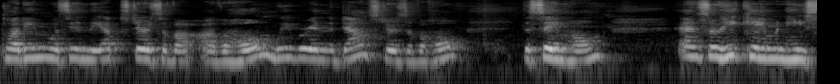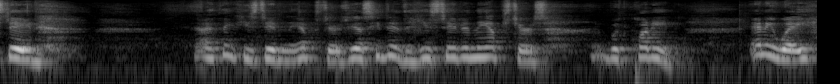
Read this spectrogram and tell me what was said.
Claudine was in the upstairs of a, of a home. We were in the downstairs of a home, the same home. And so he came and he stayed. I think he stayed in the upstairs. Yes, he did. He stayed in the upstairs with Claudine. Anyway,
